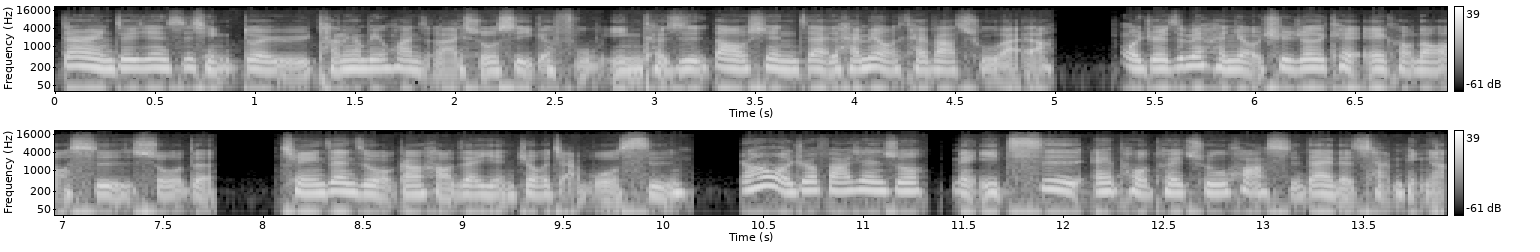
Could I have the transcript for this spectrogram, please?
当然这件事情对于糖尿病患者来说是一个福音，可是到现在还没有开发出来啦。我觉得这边很有趣，就是可以 echo 到老师说的。前一阵子我刚好在研究贾伯斯，然后我就发现说，每一次 Apple 推出划时代的产品啊，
